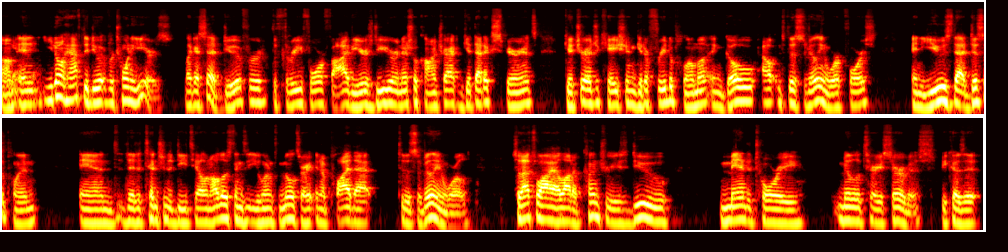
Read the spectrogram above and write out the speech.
Um, yeah. And you don't have to do it for 20 years. Like I said, do it for the three, four, five years. Do your initial contract, get that experience, get your education, get a free diploma, and go out into the civilian workforce and use that discipline and the attention to detail and all those things that you learn from the military and apply that to the civilian world. So that's why a lot of countries do mandatory military service because it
